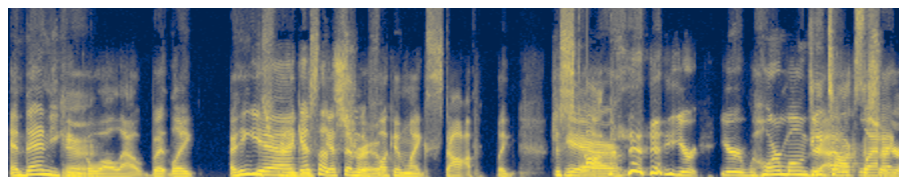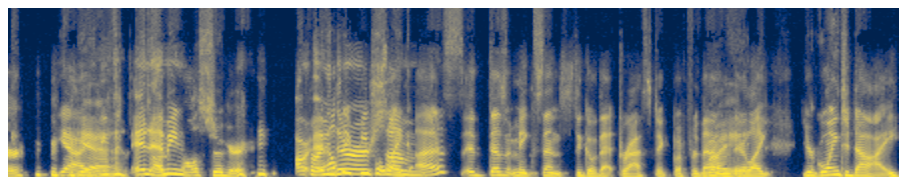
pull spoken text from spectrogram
And then you can Yeah. go all out. But like, I think he's Yeah, trying I to guess just get that's them to fucking like stop, like just Yeah. stop. your your hormones are out of detox the sugar. Yeah, Yeah. you And I mean, all sugar. Are- For and healthy people some- like us, it doesn't make sense to go that drastic. But for them, they're like, you're going to die.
